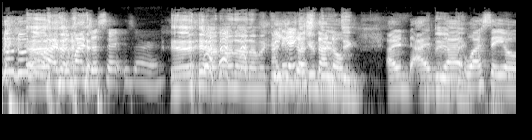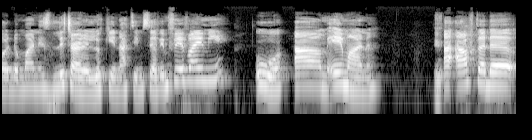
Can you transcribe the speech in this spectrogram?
no no no, and the man just said, "It's alright." yeah, no, no, no. Make him, And then make just him do stand up. thing. And I, Do you I, what I say, yo, the man is literally looking at himself. In favor of me, Oh, um, Amen. It- A- after the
